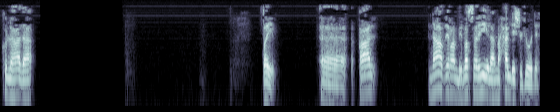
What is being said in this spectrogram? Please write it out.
كل هذا طيب. آه قال ناظرا ببصره إلى محل سجوده.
